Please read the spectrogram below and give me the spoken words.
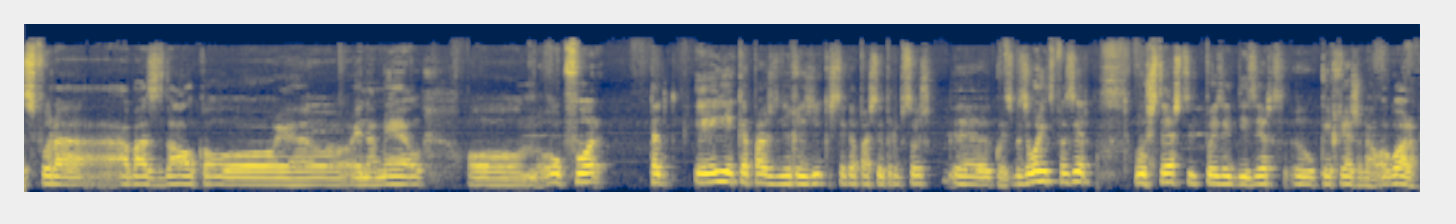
se for à, à base de álcool ou, ou enamel ou, ou o que for, portanto, é é capaz de reagir que isto é capaz de ter proporções uh, coisas. Mas eu hei de fazer uns testes e depois hei de dizer o que reage ou não. Agora,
